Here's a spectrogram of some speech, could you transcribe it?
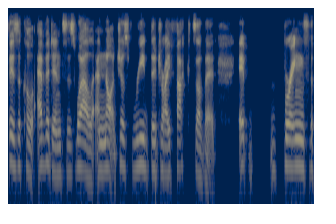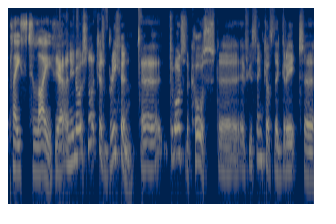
physical evidence as well, and not just read the dry facts of it, it brings the place to life. Yeah, and you know, it's not just Brechin. Uh, towards the coast, uh, if you think of the great uh,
